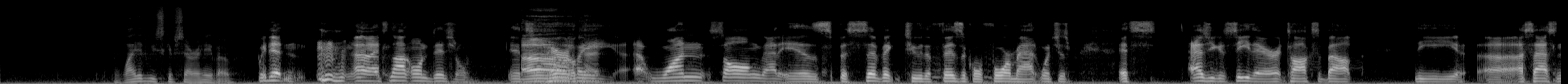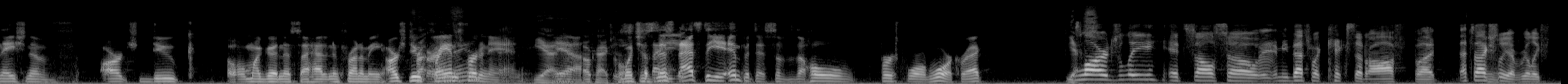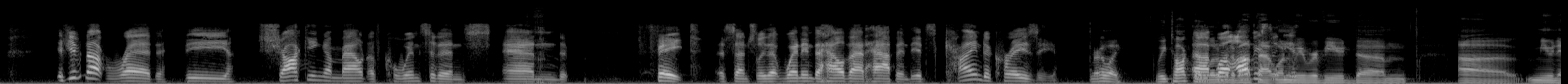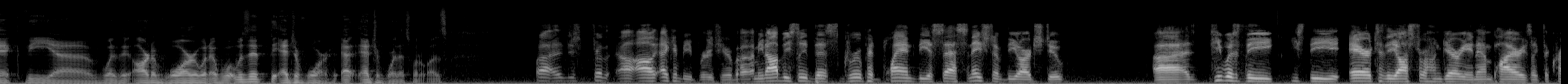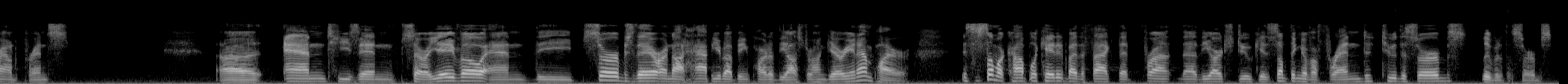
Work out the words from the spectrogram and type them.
why did we skip Sarajevo? We didn't. uh, it's not on digital. It's Oh, apparently okay. uh, one song that is specific to the physical format, which is, it's as you can see there. It talks about the uh, assassination of Archduke. Oh my goodness, I had it in front of me. Archduke Fra- Franz Ferdinand. Yeah, yeah. Okay, cool. Which is this? That's the impetus of the whole First World War, correct? Yes. Largely, it's also. I mean, that's what kicks it off. But that's actually a really. If you've not read the shocking amount of coincidence and fate, essentially, that went into how that happened, it's kind of crazy. Really? We talked a Uh, little well, bit about that when we reviewed um, uh, Munich, the uh, what, the Art of War. What, what was it? The Edge of War. Uh, Edge of War. That's what it was. Uh, just for the, uh, I can be brief here, but I mean, obviously, this group had planned the assassination of the Archduke. Uh, he was the he's the heir to the Austro-Hungarian Empire. He's like the crowned prince, uh, and he's in Sarajevo. And the Serbs there are not happy about being part of the Austro-Hungarian Empire. This is somewhat complicated by the fact that uh, the Archduke is something of a friend to the Serbs. Leave it to the Serbs.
